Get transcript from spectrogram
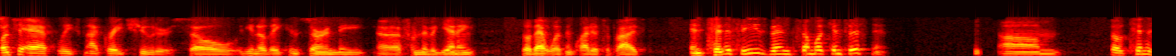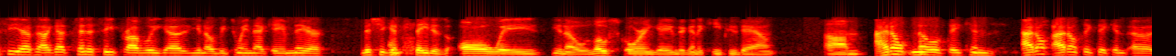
bunch of athletes, not great shooters. So, you know, they concerned me uh, from the beginning. So that wasn't quite a surprise. And Tennessee's been somewhat consistent. Um, so Tennessee, I got Tennessee probably, uh, you know, between that game there. Michigan State is always, you know, low scoring game. They're going to keep you down. Um, I don't know if they can. I don't. I don't think they can uh,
